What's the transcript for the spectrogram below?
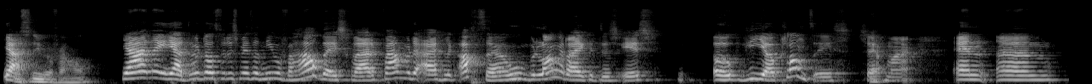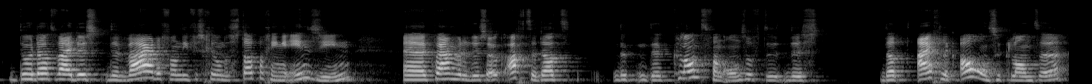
Ja, Dat is het nieuwe verhaal. Ja, nee, ja, doordat we dus met dat nieuwe verhaal bezig waren, kwamen we er eigenlijk achter hoe belangrijk het dus is, ook wie jouw klant is, zeg Ja. maar. En ehm, doordat wij dus de waarde van die verschillende stappen gingen inzien, eh, kwamen we er dus ook achter dat de, de klant van ons, of de, dus dat eigenlijk al onze klanten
